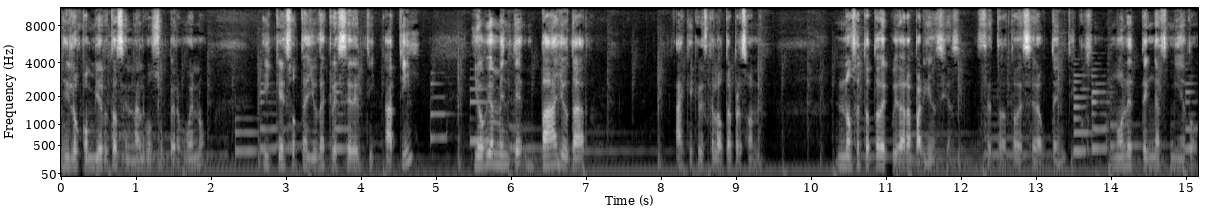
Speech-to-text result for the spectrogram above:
y lo conviertas en algo súper bueno y que eso te ayude a crecer a ti y obviamente va a ayudar a que crezca la otra persona. No se trata de cuidar apariencias, se trata de ser auténticos. No le tengas miedo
